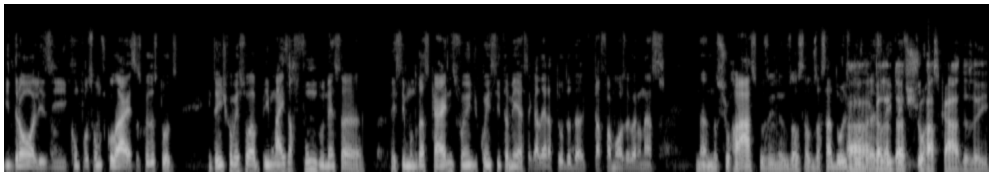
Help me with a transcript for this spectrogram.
hidrólise, composição muscular, essas coisas todas. Então a gente começou a ir mais a fundo nessa, nesse mundo das carnes, foi onde conheci também essa galera toda da, que tá famosa agora nas, na, nos churrascos e nos, nos assadores ah, Brasil. A galera das churrascadas aí.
